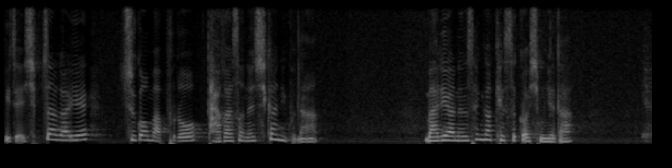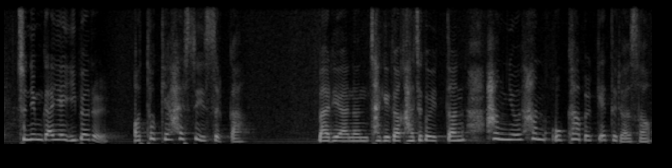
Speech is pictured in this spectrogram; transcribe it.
이제 십자가의 죽음 앞으로 다가서는 시간이구나. 마리아는 생각했을 것입니다. 주님과의 이별을 어떻게 할 수 있을까? 마리아는 자기가 가지고 있던 항류 한 옥합을 깨뜨려서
